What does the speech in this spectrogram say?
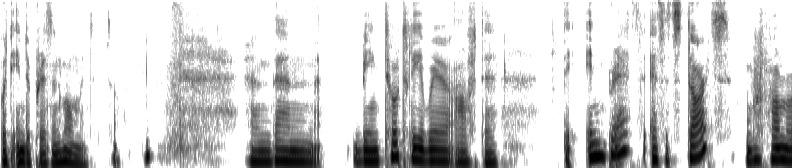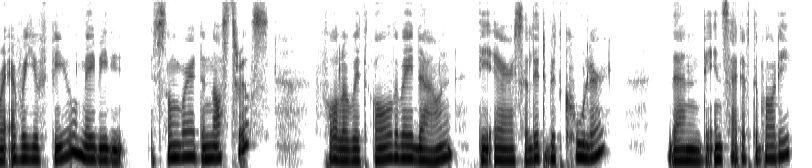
but in the present moment. So, and then being totally aware of the the in breath as it starts from wherever you feel, maybe somewhere the nostrils, follow it all the way down. The air is a little bit cooler than the inside of the body,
